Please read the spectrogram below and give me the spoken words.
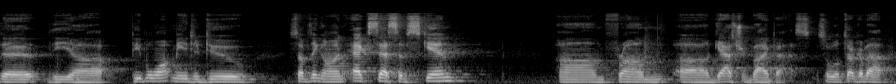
the the uh, people want me to do something on excess of skin um, from uh, gastric bypass. So we'll talk about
